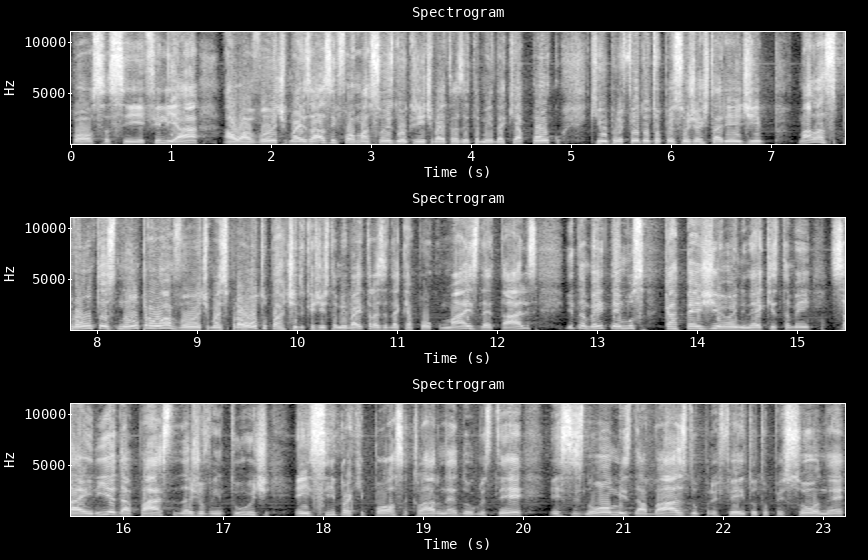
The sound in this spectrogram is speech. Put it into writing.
possa se filiar ao Avante, mas as informações do que a gente vai trazer também daqui a pouco, que o prefeito doutor Pessoa já estaria de malas prontas, não para o Avante, mas para outro partido que a gente também vai trazer daqui a pouco mais detalhes, e também temos Carpegiani, né, que também sairia da pasta da juventude em si, para que possa, claro, né, Douglas, ter esses nomes da base do prefeito doutor Pessoa, né,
